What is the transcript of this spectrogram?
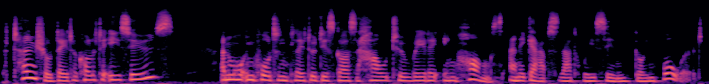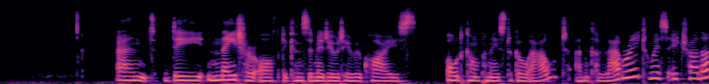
potential data quality issues, and more importantly, to discuss how to really enhance any gaps that we see going forward. And the nature of the consumer duty requires the companies to go out and collaborate with each other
